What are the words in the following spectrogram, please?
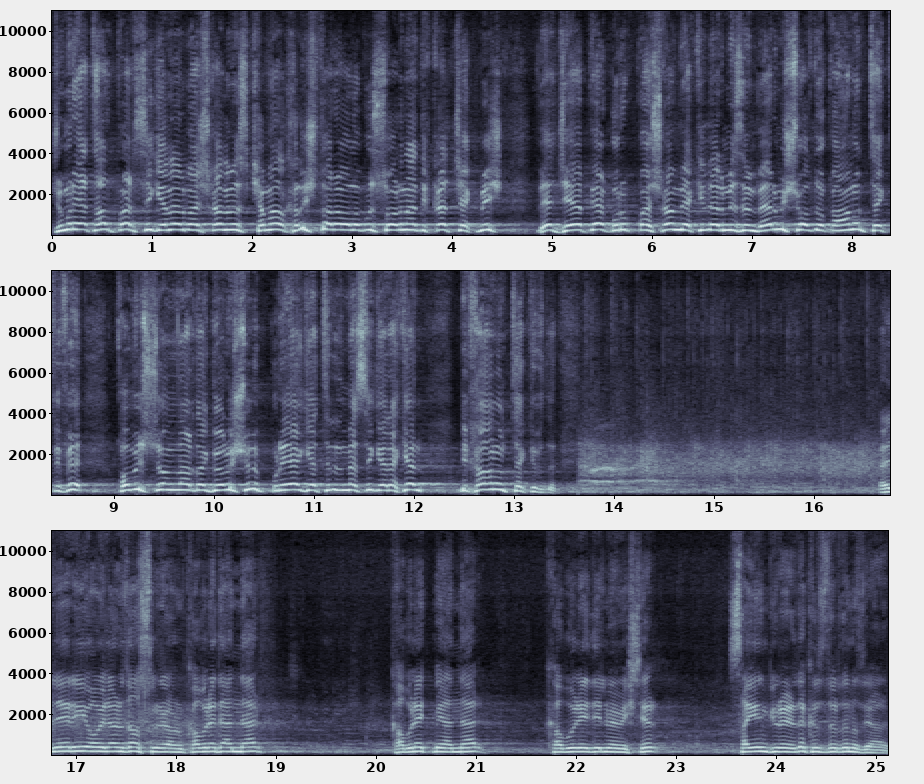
Cumhuriyet Halk Partisi Genel Başkanımız Kemal Kılıçdaroğlu bu soruna dikkat çekmiş ve CHP Grup Başkan Vekillerimizin vermiş olduğu kanun teklifi komisyonlarda görüşülüp buraya getirilmesi gereken bir kanun teklifidir. Öneriyi oylarınıza sunuyorum. Kabul edenler, kabul etmeyenler kabul edilmemiştir. Sayın Gürer'i de kızdırdınız yani.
